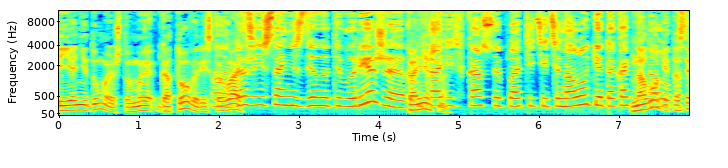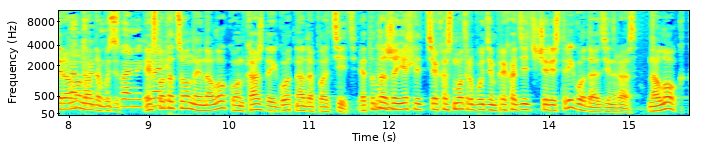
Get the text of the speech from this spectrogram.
И я не думаю, что мы готовы рисковать. А, даже если они сделают его реже, Конечно. приходить в кассу и платить эти налоги, это как налоги это все равно надо будет. Эксплуатационный налог, он каждый год надо платить. Это угу. даже если техосмотр будем приходить через три года один раз, налог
